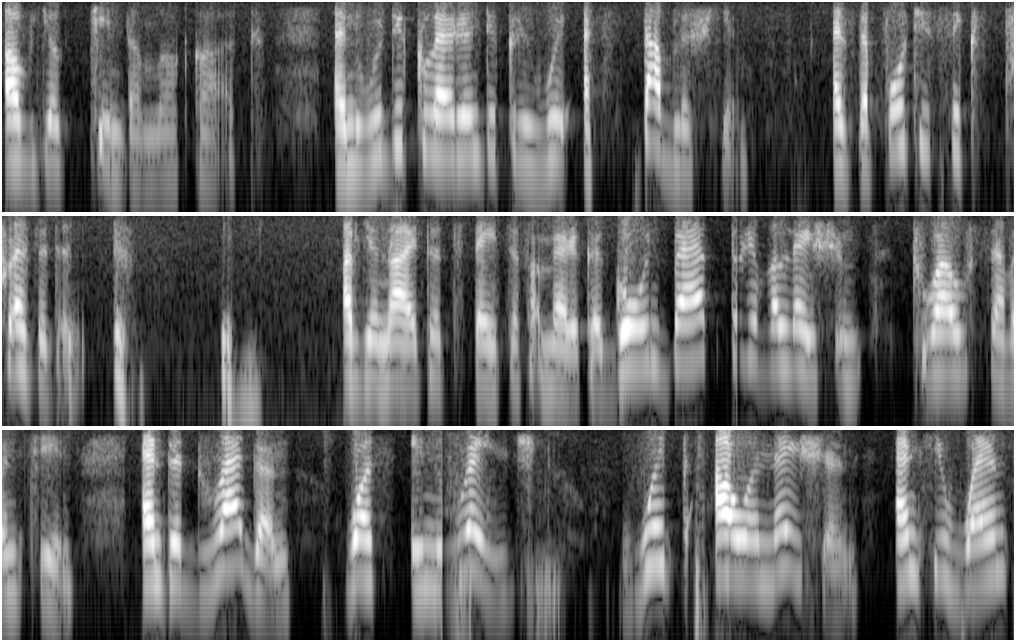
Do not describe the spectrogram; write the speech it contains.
of your kingdom, Lord God. And we declare and decree, we establish him as the 46th president of the United States of America, going back to Revelation 12:17. And the dragon was enraged with our nation, and he went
